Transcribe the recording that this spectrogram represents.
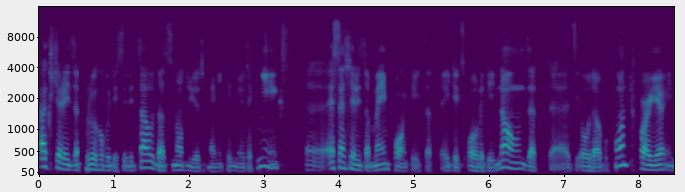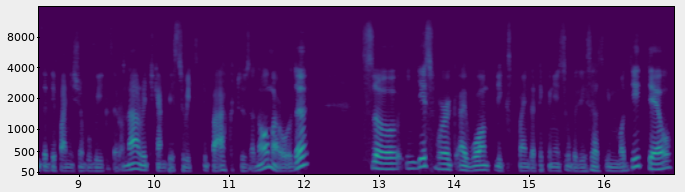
actually, the proof of this result does not use many new techniques. Uh, essentially, the main point is that it is already known that uh, the order of quantifier in the definition of weak zero knowledge can be switched back to the normal order. So in this work, I won't explain the techniques of this in more detail.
